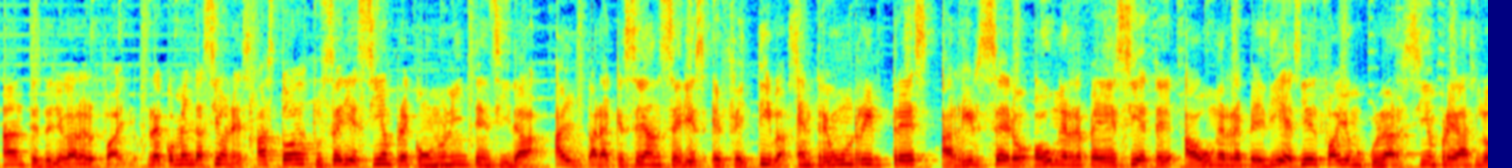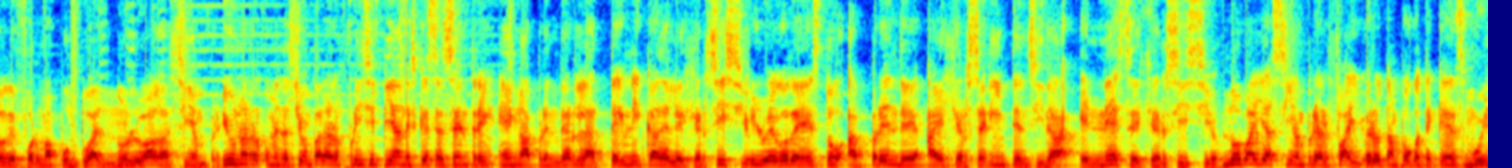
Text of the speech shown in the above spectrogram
antes de llegar al fallo. Recomendaciones. Haz todas tus series siempre con una intensidad alta para que sean series efectivas. Entre un RIR 3 a RIR 0 o un RPE 7 a un RPE 10. Y el fallo muscular siempre hazlo de forma puntual, no lo hagas siempre. Y una recomendación para los principiantes es que se centren en aprender la técnica del ejercicio y luego de esto aprende a ejercer intensidad en ese ejercicio. No vayas siempre al fallo, pero tampoco te quedes muy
